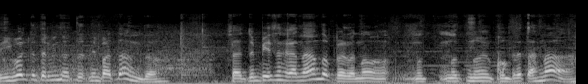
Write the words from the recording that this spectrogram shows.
Igual te termino empatando. O sea, tú empiezas ganando, pero no, no, no, no nada.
